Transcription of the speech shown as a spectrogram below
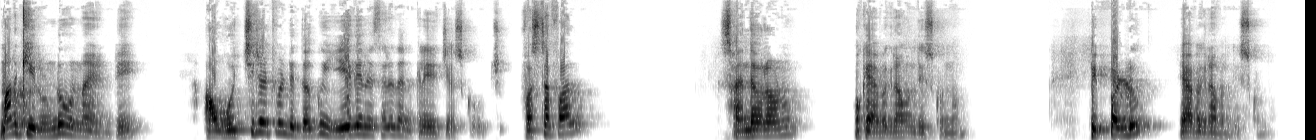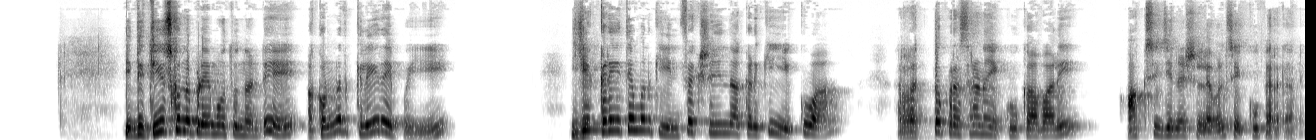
మనకి ఈ రెండు ఉన్నాయంటే ఆ వచ్చినటువంటి దగ్గు ఏదైనా సరే దాన్ని క్లియర్ చేసుకోవచ్చు. ఫస్ట్ ఆఫ్ ఆల్ సైంధవ లవణం ఒక యాభై గ్రాములు తీసుకుందాం. పిప్పళ్ళు యాభై గ్రాములు తీసుకుందాం. ఇది తీసుకున్నప్పుడు ఏమవుతుందంటే అక్కడ ఉన్నది క్లియర్ అయిపోయి ఎక్కడైతే మనకి ఇన్ఫెక్షన్ అయిందో అక్కడికి ఎక్కువ రక్త ప్రసరణ ఎక్కువ కావాలి ఆక్సిజనేషన్ లెవెల్స్ ఎక్కువ పెరగాలి.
